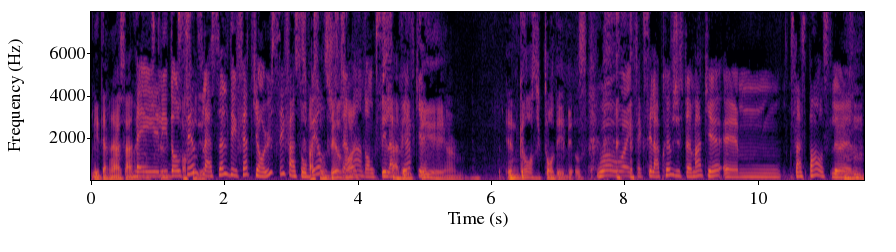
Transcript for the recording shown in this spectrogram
les dernières années. en Ben, les Dolphins, la seule défaite qu'ils ont eue, c'est face aux C'est face Bills, aux Bills, justement. ouais. Donc, c'est la preuve que... un- une grosse victoire des Bills. Ouais, ouais, fait que c'est la preuve, justement, que euh, ça se passe, là. Mhm.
